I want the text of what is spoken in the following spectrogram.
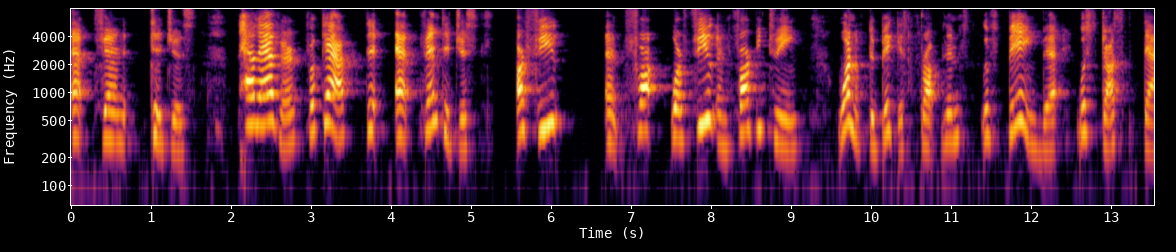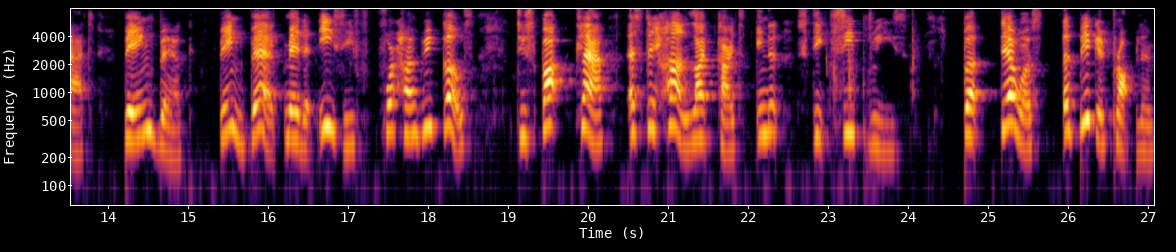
advantages. However, for Keb, the advantages are few and far were few and far between. One of the biggest problems with being big was just that, being big. Being big made it easy for hungry ghosts to spot Keb as they hung like kites in the steep sea breeze. But there was a bigger problem.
